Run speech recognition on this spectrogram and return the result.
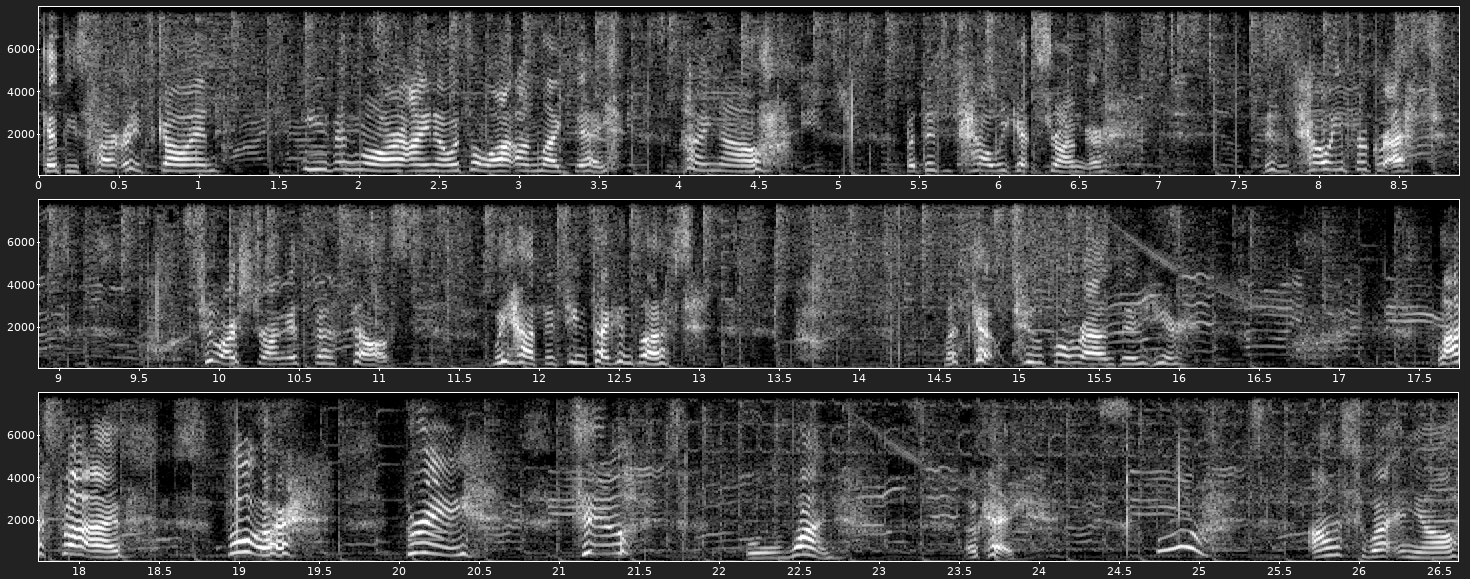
Get these heart rates going even more. I know it's a lot on leg day. I know. But this is how we get stronger. This is how we progress to our strongest, best selves. We have 15 seconds left. Let's get two full rounds in here. Last five, four, three, two, one. Okay. I'm sweating, y'all.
